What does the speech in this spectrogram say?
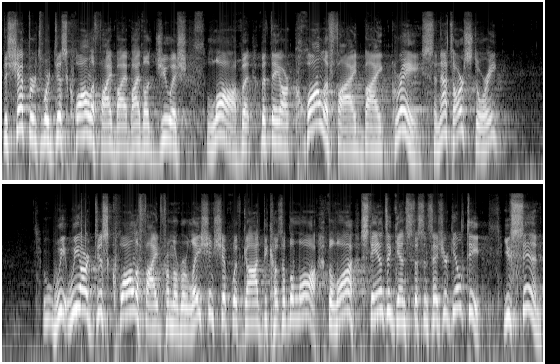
The shepherds were disqualified by, by the Jewish law, but, but they are qualified by grace. And that's our story. We, we are disqualified from a relationship with God because of the law. The law stands against us and says, You're guilty. You sin.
